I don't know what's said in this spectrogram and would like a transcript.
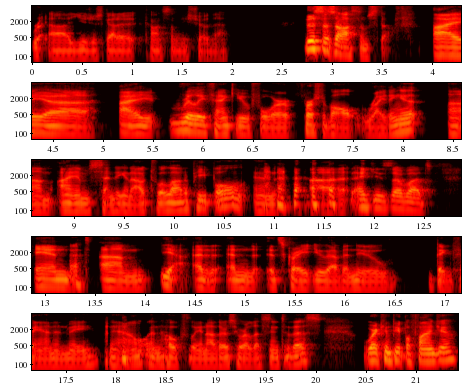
right. Uh, you just got to constantly show that. This is awesome stuff. I uh, I really thank you for first of all writing it. Um, I am sending it out to a lot of people, and uh, thank you so much. And um, yeah, and, and it's great. You have a new big fan in me now, and hopefully in others who are listening to this. Where can people find you?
